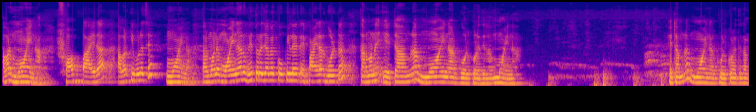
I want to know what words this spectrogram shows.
আবার ময়না। সব পায়রা আবার কি বলেছে? ময়না। তার মানে ময়নার ভেতরে যাবে কোকিলের এই পায়রার গোলটা, তার মানে এটা আমরা ময়নার গোল করে দিলাম, ময়না। এটা আমরা ময়নার গোল করে দিলাম।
